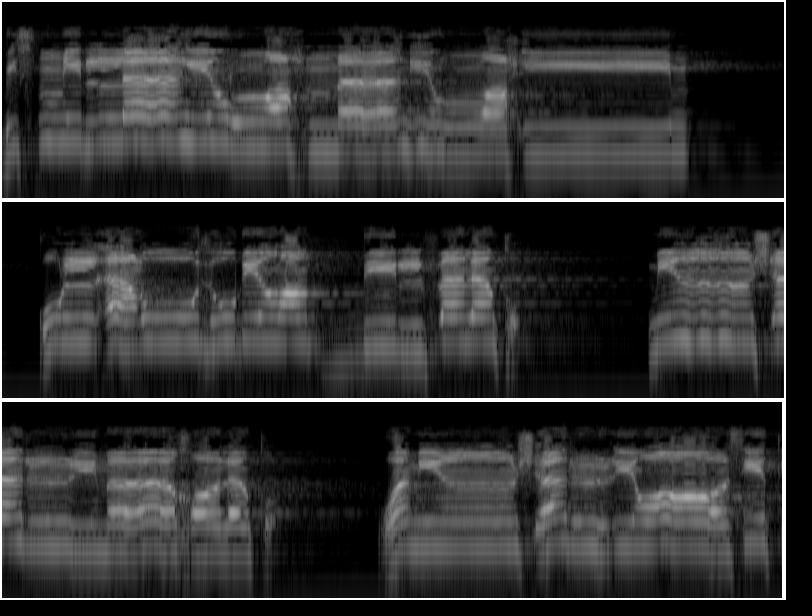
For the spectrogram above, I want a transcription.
بسم الله الرحمن الرحيم. قل أعوذ برب الفلق من شر ما خلق ومن شر غاسق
